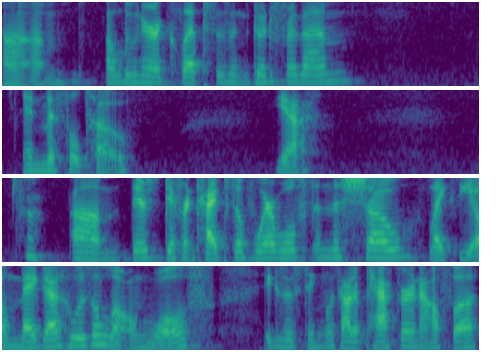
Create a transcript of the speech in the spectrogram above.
um, a lunar eclipse isn't good for them, and mistletoe. Yeah. Huh. Um, there's different types of werewolves in this show, like the Omega, who is a lone wolf, existing without a pack or an alpha.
